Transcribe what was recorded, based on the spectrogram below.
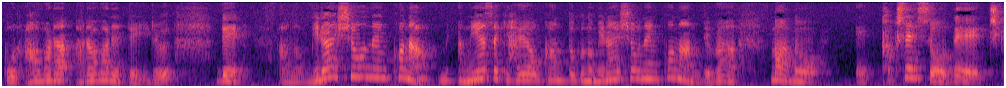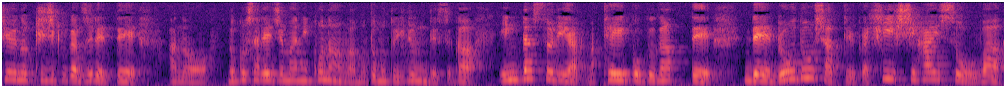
こうあわら現れている。であの未来少年コナン宮崎駿監督の「未来少年コナン」では、まあ、あのえ核戦争で地球の基軸がずれてあの残され島にコナンはもともといるんですがインダストリアル、まあ、帝国があってで労働者っていうか非支配層は、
